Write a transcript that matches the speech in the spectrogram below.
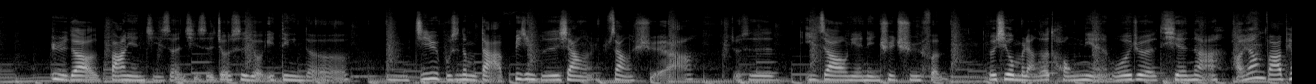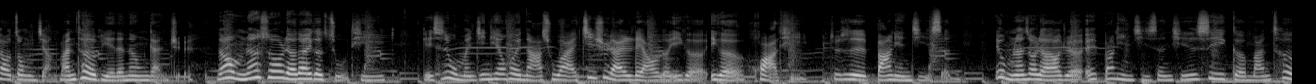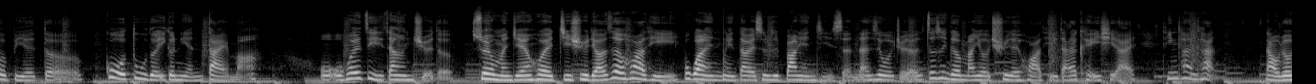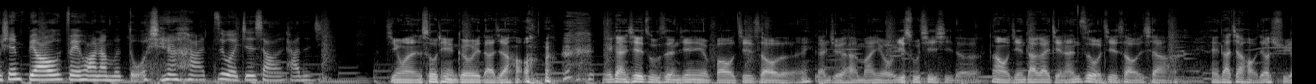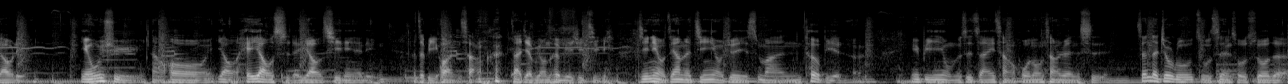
遇到八年级生，其实就是有一定的嗯几率不是那么大，毕竟不是像上学啊，就是依照年龄去区分。尤其我们两个同年，我会觉得天哪，好像发票中奖，蛮特别的那种感觉。然后我们那时候聊到一个主题，也是我们今天会拿出来继续来聊的一个一个话题，就是八年级生。因为我们那时候聊到，觉得哎，八年级生其实是一个蛮特别的过渡的一个年代嘛，我我会自己这样觉得，所以我们今天会继续聊这个话题，不管你到底是不是八年级生，但是我觉得这是一个蛮有趣的话题，大家可以一起来听看看。那我就先不要废话那么多，先让他自我介绍他自己。今晚收听的各位大家好，也感谢主持人今天也把我介绍了，哎，感觉还蛮有艺术气息的。那我今天大概简单自我介绍一下，哎，大家好，叫徐耀林。言无许，然后要黑曜石的耀七零零，那这笔画很长，大家不用特别去记。今天有这样的经验，我觉得也是蛮特别的，因为毕竟我们是在一场活动上认识，真的就如主持人所说的，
